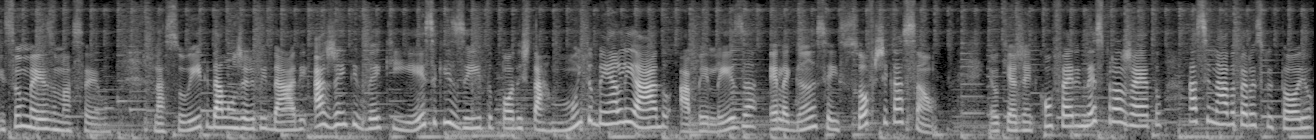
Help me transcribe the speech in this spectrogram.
Isso mesmo, Marcelo. Na suíte da longevidade, a gente vê que esse quesito pode estar muito bem aliado à beleza, elegância e sofisticação. É o que a gente confere nesse projeto assinado pelo escritório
